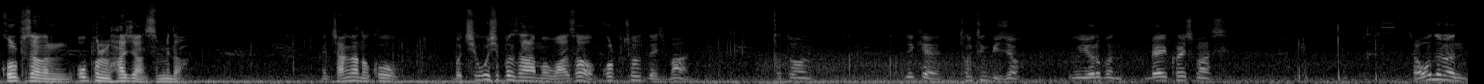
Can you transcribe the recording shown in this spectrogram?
골프장을 오픈을 하지 않습니다. 잠가 놓고 뭐 치고 싶은 사람은 와서 골프 쳐도 되지만 보통 이렇게 텅텅 비죠. 그리고 여러분 메리 크리스마스. 자 오늘은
